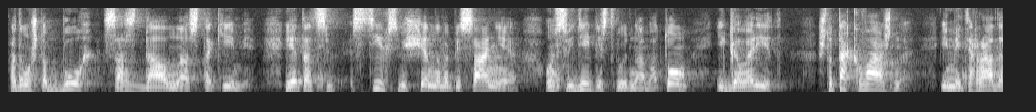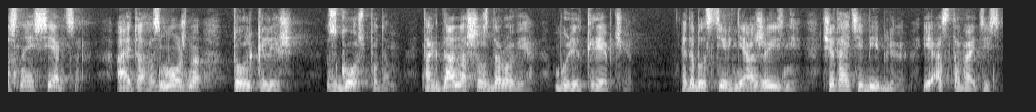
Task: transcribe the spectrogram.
Потому что Бог создал нас такими. И этот стих священного писания, он свидетельствует нам о том и говорит, что так важно иметь радостное сердце, а это возможно только лишь с Господом. Тогда наше здоровье будет крепче. Это был стих Дня жизни. Читайте Библию и оставайтесь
